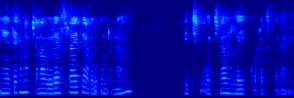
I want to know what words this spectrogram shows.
నేనైతే కన్నా చాలా వీడియోస్లో అయితే అడుగుతుంటున్నా వచ్చిన లైక్ కొట్టచ్చు కదా అని.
